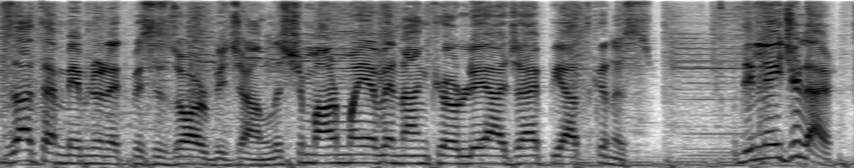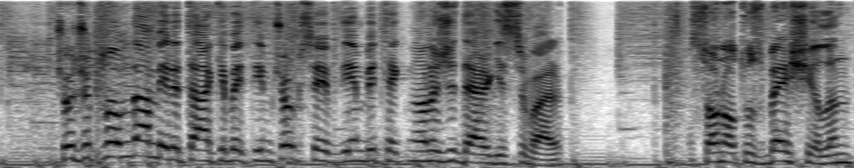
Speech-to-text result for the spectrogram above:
zaten memnun etmesi zor bir canlı. Şımarmaya ve nankörlüğe acayip yatkınız. Dinleyiciler, çocukluğumdan beri takip ettiğim çok sevdiğim bir teknoloji dergisi var. Son 35 yılın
